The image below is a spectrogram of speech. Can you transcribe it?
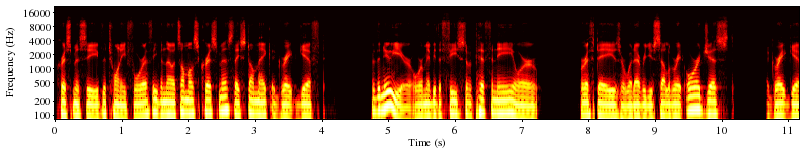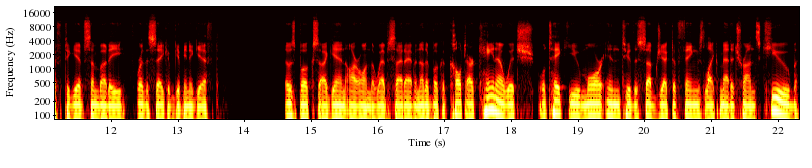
Christmas Eve, the 24th. Even though it's almost Christmas, they still make a great gift for the new year, or maybe the Feast of Epiphany, or birthdays, or whatever you celebrate, or just a great gift to give somebody for the sake of giving a gift. Those books, again, are on the website. I have another book, Occult Arcana, which will take you more into the subject of things like Metatron's Cube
